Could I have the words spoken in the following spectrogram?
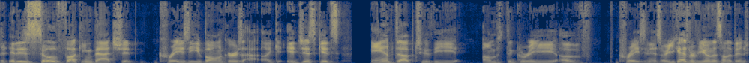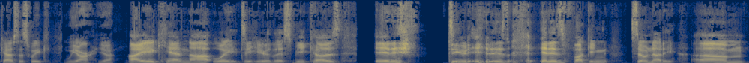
it is so fucking batshit crazy bonkers like it just gets amped up to the umpth degree of craziness. Are you guys reviewing this on the binge cast this week? We are, yeah. I cannot wait to hear this because it is dude, it is it is fucking so nutty. Um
